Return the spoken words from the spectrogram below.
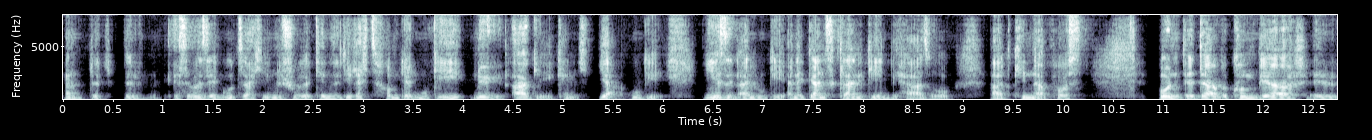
Ne? Das äh, ist aber sehr gut, sage ich in der Schule. Kennen Sie die Rechtsform der UG? Nö, AG kenne ich. Ja, UG. Wir sind eine UG, eine ganz kleine GmbH, so Art Kinderpost. Und äh, da bekommen wir äh,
